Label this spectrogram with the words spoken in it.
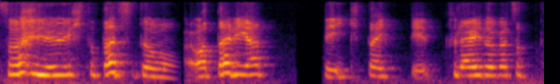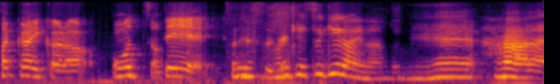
そういう人たちと渡り合っていきたいってプライドがちょっと高いから思っちゃってそうですね負けず嫌いなんだねは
